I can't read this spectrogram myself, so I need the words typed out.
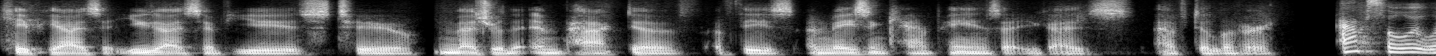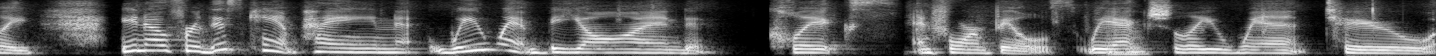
KPIs that you guys have used to measure the impact of, of these amazing campaigns that you guys have delivered? Absolutely. You know, for this campaign, we went beyond clicks and form fills. We mm-hmm. actually went to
